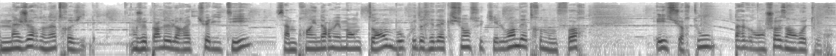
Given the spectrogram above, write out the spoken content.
majeurs de notre ville. Je parle de leur actualité, ça me prend énormément de temps, beaucoup de rédaction, ce qui est loin d'être mon fort, et surtout pas grand chose en retour.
